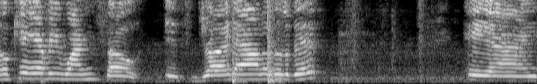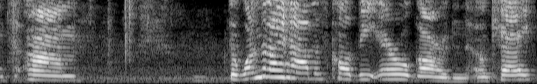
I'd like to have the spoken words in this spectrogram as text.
Okay, everyone, so it's dried out a little bit. And um, the one that I have is called the AeroGarden, okay?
